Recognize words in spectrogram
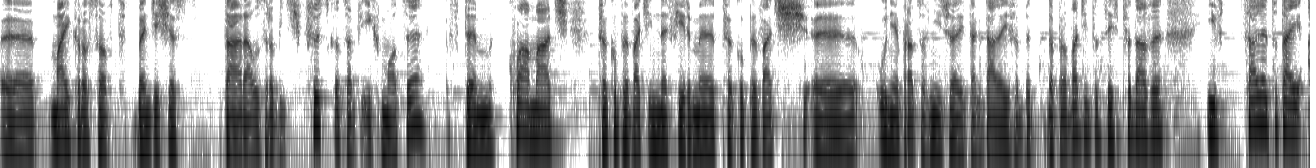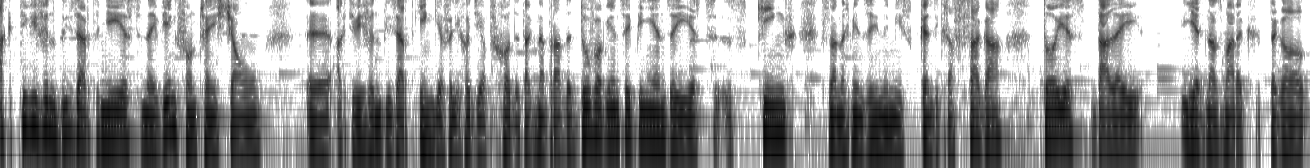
e, Microsoft będzie się starał zrobić wszystko, co w ich mocy, w tym kłamać, przekupywać inne firmy, przekupywać y, unie pracownicze i tak dalej, żeby doprowadzić do tej sprzedaży. I wcale tutaj Activision Blizzard nie jest największą częścią y, Activision Blizzard King, jeżeli chodzi o przychody. Tak naprawdę dużo więcej pieniędzy jest z King, znanych m.in. z Candy Crush Saga. To jest dalej jedna z marek tego,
